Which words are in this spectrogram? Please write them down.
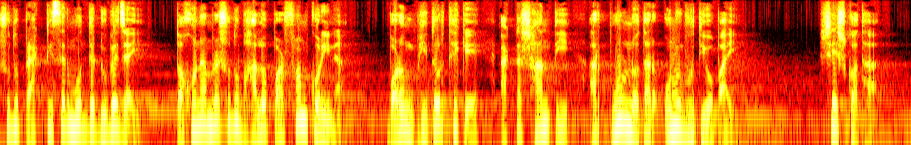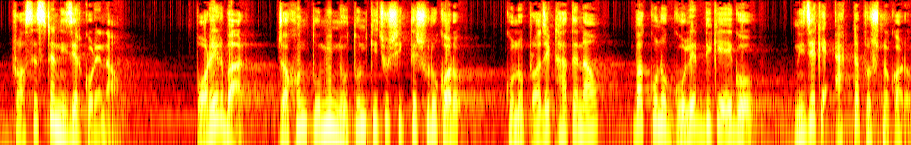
শুধু প্র্যাকটিসের মধ্যে ডুবে যাই, তখন আমরা শুধু ভালো পারফর্ম করি না, বরং ভিতর থেকে একটা শান্তি আর পূর্ণতার অনুভূতিও পাই। শেষ কথা প্রসেসটা নিজের করে নাও। পরের বার যখন তুমি নতুন কিছু শিখতে শুরু করো, কোনো প্রজেক্ট হাতে নাও বা কোনো গোলের দিকে এগো নিজেকে একটা প্রশ্ন করো।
